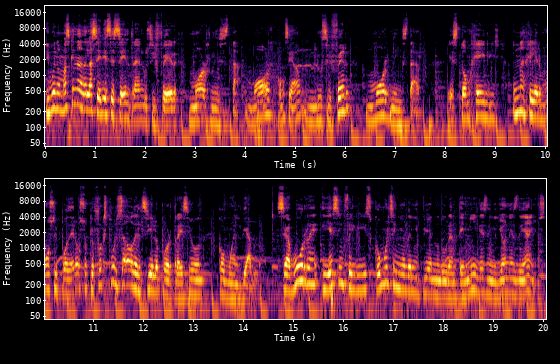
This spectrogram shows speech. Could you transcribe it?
Y bueno, más que nada la serie se centra en Lucifer Morningstar. ¿Cómo se llama? Lucifer Morningstar. Es Tom Haley, un ángel hermoso y poderoso que fue expulsado del cielo por traición como el diablo se aburre y es infeliz como el Señor del infierno durante miles de millones de años.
